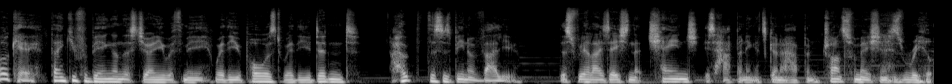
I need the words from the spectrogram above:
Okay, thank you for being on this journey with me, whether you paused, whether you didn't. I hope that this has been of value. This realization that change is happening, it's going to happen. Transformation is real,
